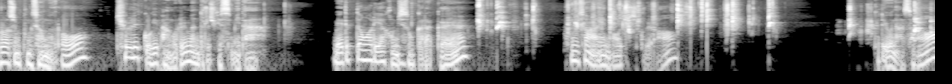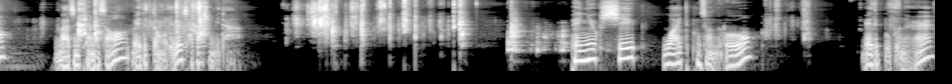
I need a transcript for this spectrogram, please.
불어준 풍선으로 튤립 고기 방울을 만들어 주겠습니다. 매듭 덩어리와 검지손가락을 풍선 안에 넣어 주시고요. 그리고 나서 맞은편에서 매듭 덩어리를 잡아줍니다. 160 화이트 풍선으로 매듭 부분을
